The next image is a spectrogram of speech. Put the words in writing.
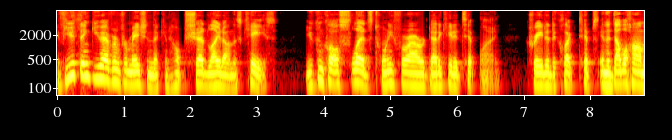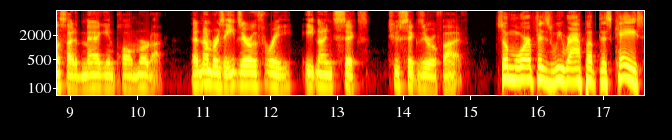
If you think you have information that can help shed light on this case, you can call SLED's 24 hour dedicated tip line, created to collect tips in the double homicide of Maggie and Paul Murdaugh. That number is 803 896 2605. So, Morph, as we wrap up this case,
